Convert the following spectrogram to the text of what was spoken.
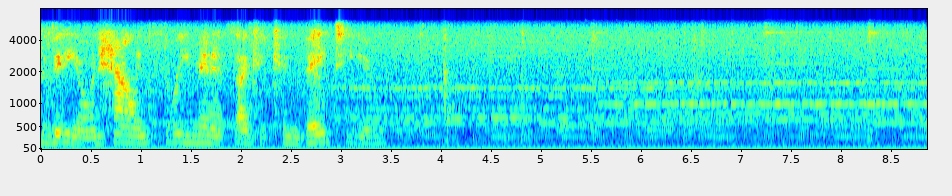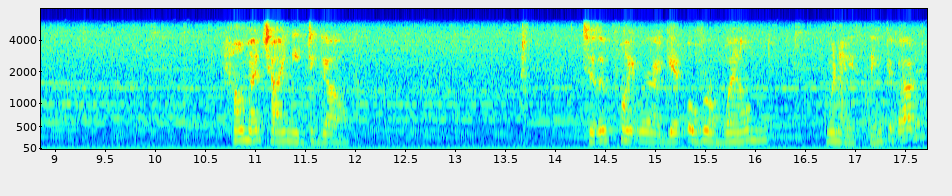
the video and how in three minutes I could convey to you how much I need to go to the point where I get overwhelmed when I think about it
